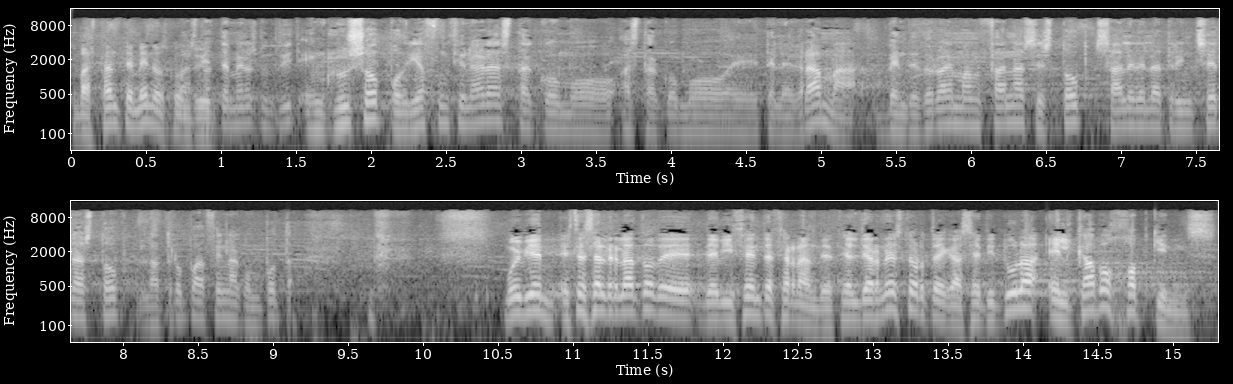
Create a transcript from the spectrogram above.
bastante menos que un tuit. Bastante menos que un tuit. E incluso podría funcionar hasta como, hasta como eh, telegrama. Vendedora de manzanas, stop, sale de la trinchera, stop, la tropa cena con pota. Muy bien, este es el relato de, de Vicente Fernández. El de Ernesto Ortega se titula El Cabo Hopkins.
